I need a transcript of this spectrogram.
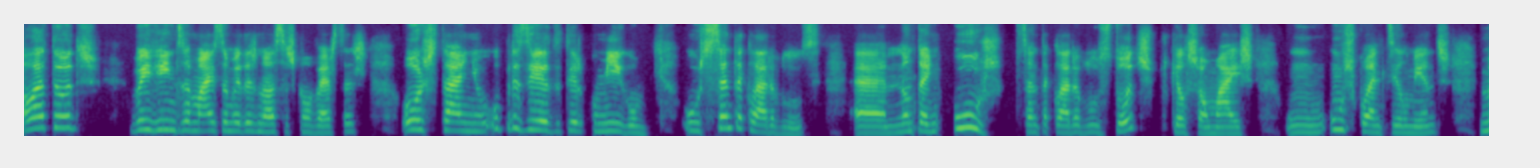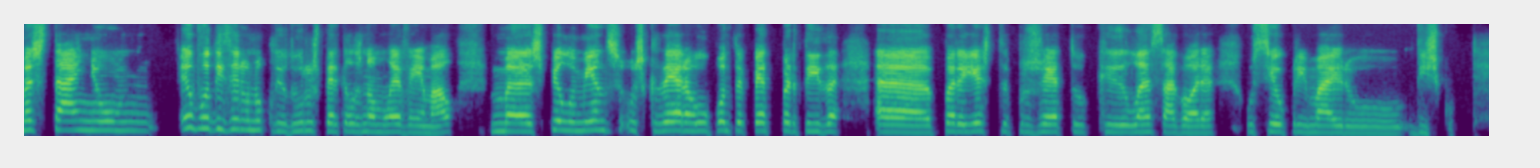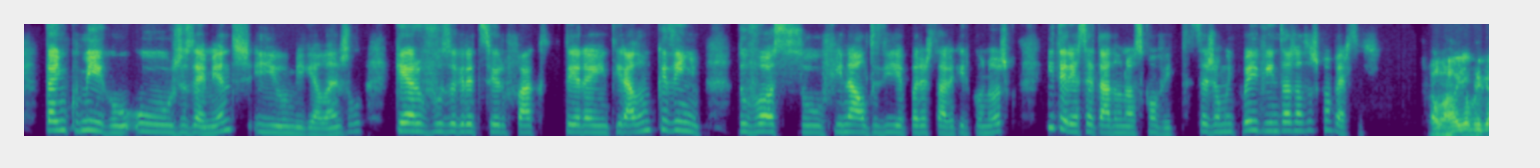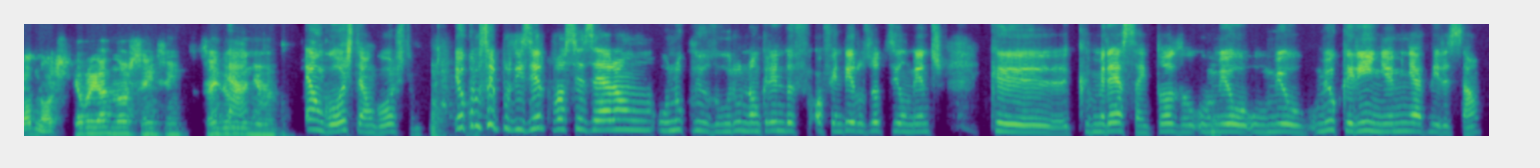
Olá a todos, bem-vindos a mais uma das nossas conversas. Hoje tenho o prazer de ter comigo os Santa Clara Blues. Uh, não tenho os Santa Clara Blues todos, porque eles são mais um, uns quantos elementos, mas tenho eu vou dizer o núcleo duro, espero que eles não me levem a mal, mas pelo menos os que deram o pontapé de partida uh, para este projeto que lança agora o seu primeiro disco. Tenho comigo o José Mendes e o Miguel Ângelo. Quero vos agradecer o facto de terem tirado um bocadinho do vosso final de dia para estar aqui connosco e terem aceitado o nosso convite. Sejam muito bem-vindos às nossas conversas. Olá e obrigado nós. E obrigado nós, sim, sim, sem dúvida não, nenhuma. É um gosto, é um gosto. Eu comecei por dizer que vocês eram o núcleo duro, não querendo ofender os outros elementos que, que merecem todo o meu, o, meu, o meu carinho e a minha admiração,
